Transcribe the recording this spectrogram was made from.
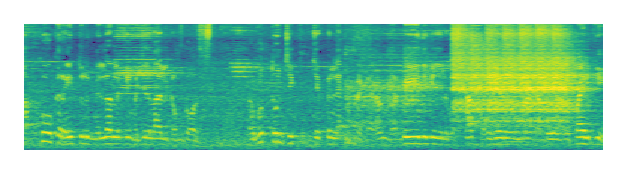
తక్కువ రైతులు మిల్లర్లకి మధ్యదళాలకి అమ్ముకోవాల్సి వస్తుంది. ప్రభుత్వం చెక్ చెప్పిన లెక్క ప్రకారం డెబ్బై ఐదు కేజీల కొత్త పదిహేడు వందల డెబ్బై ఐదు రూపాయలకి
